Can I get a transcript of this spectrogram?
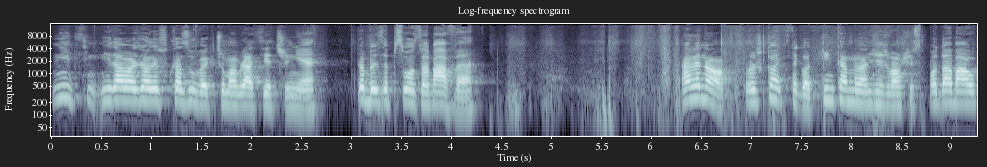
nic nie dała żadnych wskazówek, czy mam rację, czy nie. To by zepsuło zabawę. Ale no, to już koniec tego odcinka. Mam nadzieję, że Wam się spodobał.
